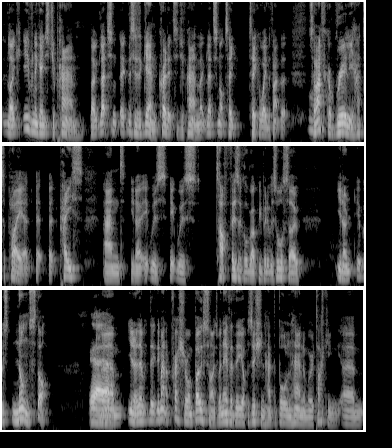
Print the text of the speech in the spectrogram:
like even against Japan like let's this is again credit to Japan. Like let's not take take away the fact that South mm. Africa really had to play at, at, at pace, and you know it was it was tough physical rugby, but it was also you know it was non-stop. Yeah. Um, you know, the, the, the amount of pressure on both sides whenever the opposition had the ball in hand and were attacking, um,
